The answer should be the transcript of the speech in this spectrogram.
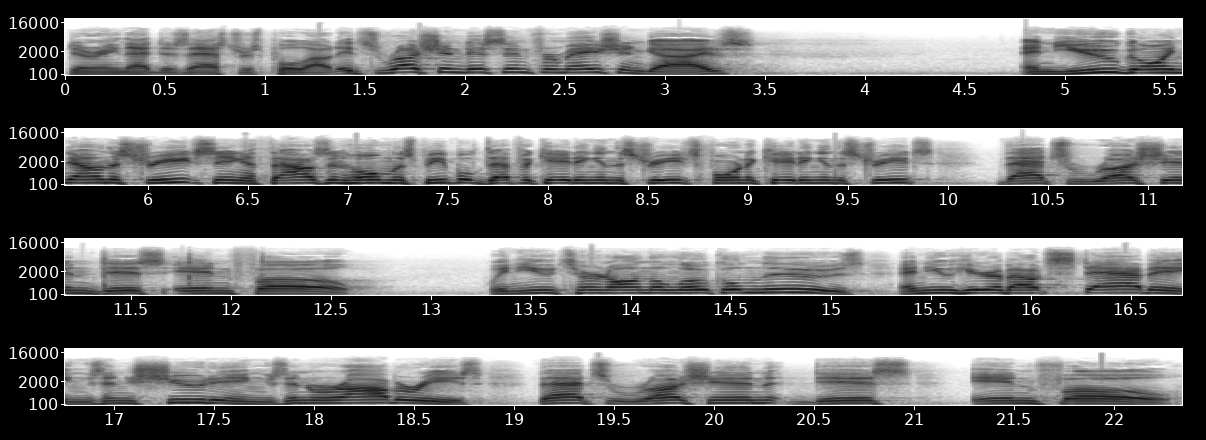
during that disastrous pullout. It's Russian disinformation, guys. And you going down the street, seeing a thousand homeless people defecating in the streets, fornicating in the streets, that's Russian disinfo. When you turn on the local news and you hear about stabbings and shootings and robberies, that's Russian disinfo.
